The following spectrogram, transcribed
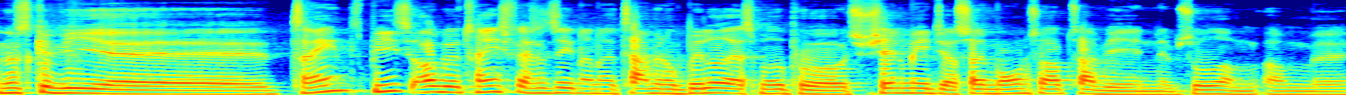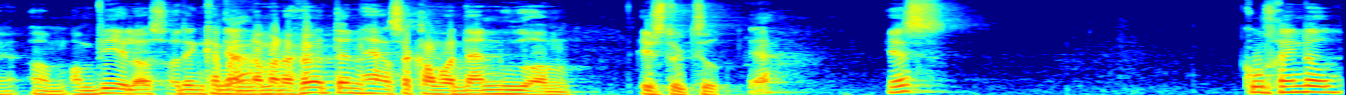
Nu skal vi øh, træne, spise, opleve træningsfaciliteterne. Tager vi nogle billeder af med på sociale medier, og så i morgen så optager vi en episode om, om, øh, om, om VL også. Og den kan man. Ja. når man har hørt den her, så kommer den anden ud om et stykke tid. Ja. Yes. God træning derude.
